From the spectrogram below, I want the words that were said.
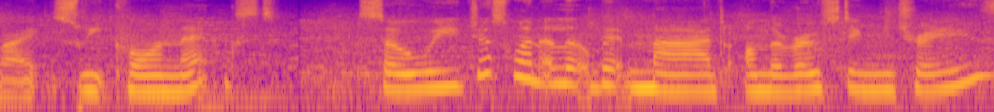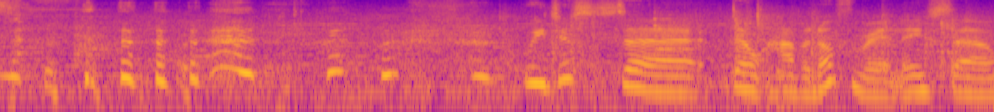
Right, sweet corn next. So we just went a little bit mad on the roasting trays. we just uh, don't have enough really, so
